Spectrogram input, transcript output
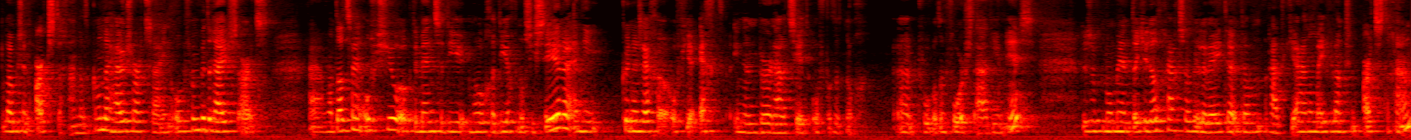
langs een arts te gaan. Dat kan de huisarts zijn of een bedrijfsarts. Uh, want dat zijn officieel ook de mensen die mogen diagnosticeren en die kunnen zeggen of je echt in een burn-out zit of dat het nog uh, bijvoorbeeld een voorstadium is. Dus op het moment dat je dat graag zou willen weten, dan raad ik je aan om even langs een arts te gaan.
